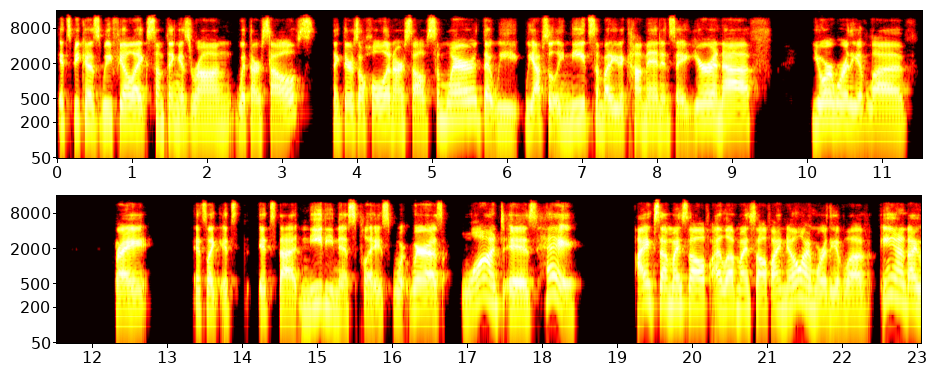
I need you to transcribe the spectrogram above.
it's because we feel like something is wrong with ourselves. Like there's a hole in ourselves somewhere that we we absolutely need somebody to come in and say you're enough, you're worthy of love, right? It's like it's it's that neediness place whereas want is hey, I accept myself. I love myself. I know I'm worthy of love and I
